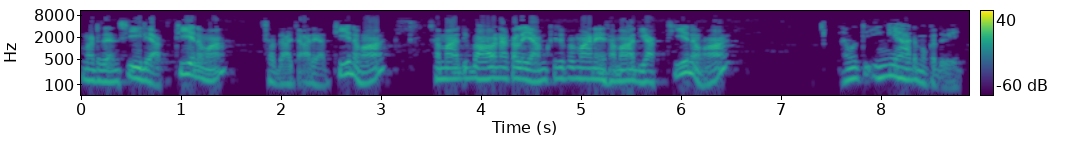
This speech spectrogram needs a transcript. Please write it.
මට දැන් සීලයක් තියෙනවා සදාචාරයක් තියෙනවා සමාධි භාවනා කළ යම් කිසි ප්‍රමාණයේ සමාධියක් තියෙනවා නමුත් ඉන් එහාට මොකද වෙන්නේ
